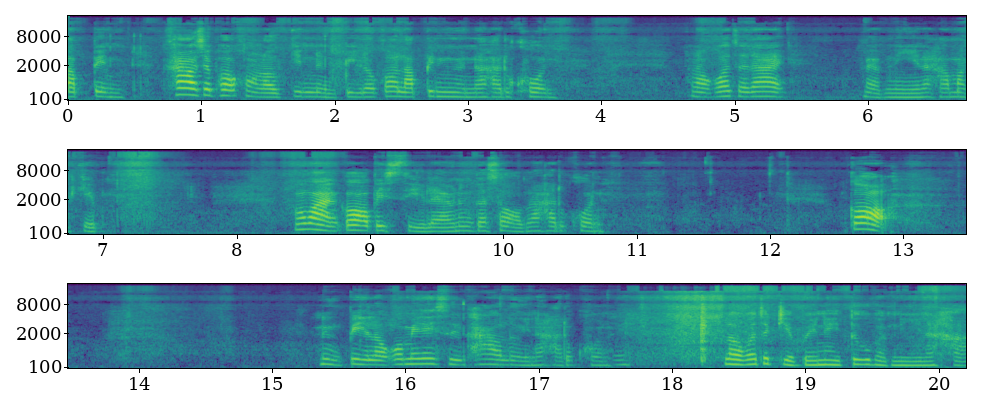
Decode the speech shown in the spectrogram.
รับเป็นข้าวเฉพาะของเรากินหนึ่งปี แล้วก็รับเป็นเงินนะคะ ทุกคน เราก็จะได้แบบนี้นะคะ มาเก็บเมื่อวานก็เอาไปสีแล้วหนึ่งกระสอบนะคะ ทุกคน ก็หนึ่งปีเราก็ไม่ได้ซื้อข้าวเลยนะคะ ทุกคน เราก็จะเก็บไว้ในตู้แบบนี้นะคะ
